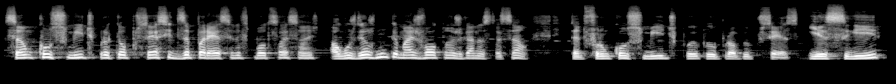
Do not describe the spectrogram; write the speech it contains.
são consumidos por aquele processo e desaparecem no futebol de seleções. Alguns deles nunca mais voltam a jogar na seleção. Portanto, foram consumidos pelo próprio processo. E a seguir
